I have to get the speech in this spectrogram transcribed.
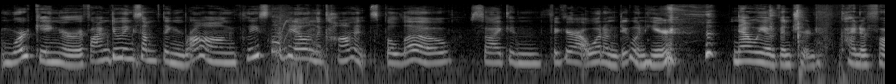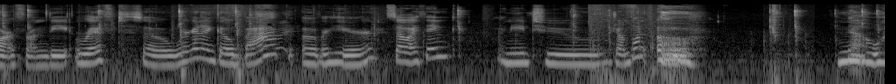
working or if I'm doing something wrong, please let me know in the comments below so I can figure out what I'm doing here. now we have ventured kind of far from the rift, so we're gonna go back over here. So I think I need to jump on, oh, no.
